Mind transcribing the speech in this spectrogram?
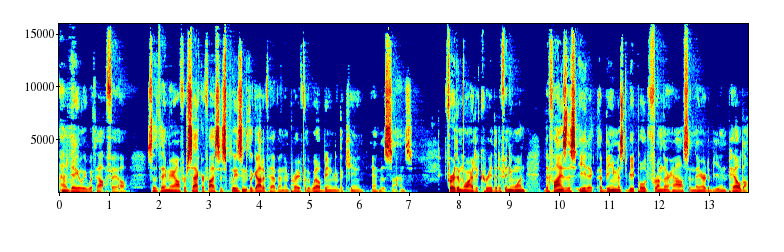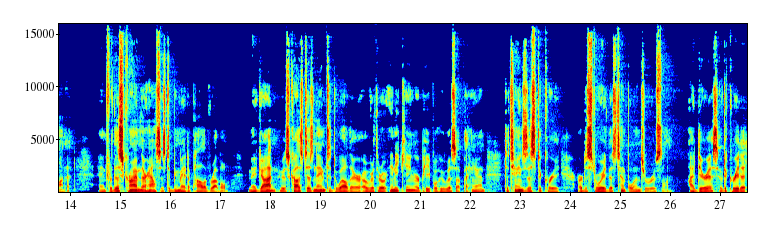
uh, daily without fail, so that they may offer sacrifices pleasing to the God of heaven and pray for the well being of the king and his sons. Furthermore, I decree that if anyone defies this edict, a beam is to be pulled from their house, and they are to be impaled on it. And for this crime, their house is to be made a pile of rubble. May God, who has caused his name to dwell there, overthrow any king or people who lifts up a hand to change this decree or destroy this temple in Jerusalem. I, Darius, have decreed it.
